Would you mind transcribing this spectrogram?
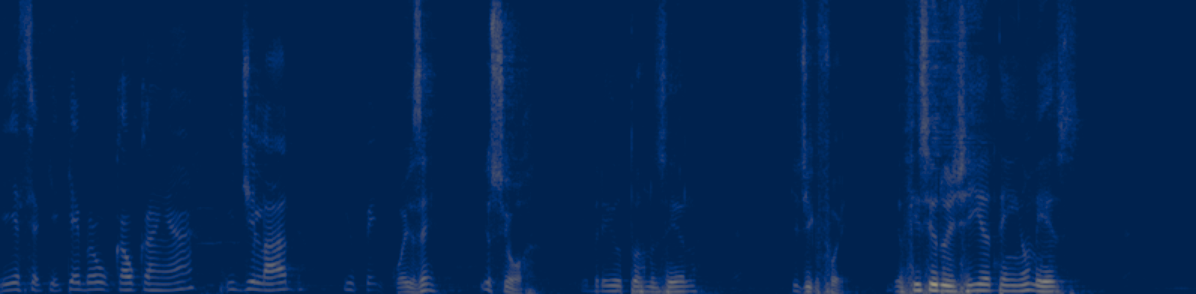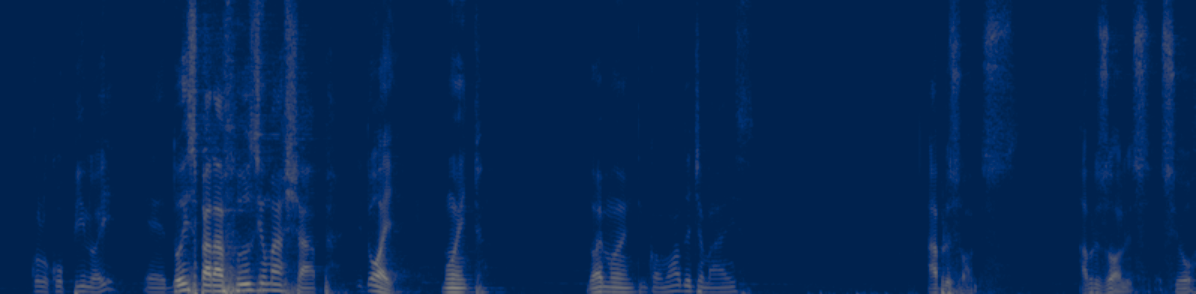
E esse aqui quebrou o calcanhar e de lado e o peito. Coisa, hein? E o senhor? Quebrei o tornozelo. Que dia que foi? Eu fiz cirurgia tem um mês. Colocou pino aí? É, dois parafusos e uma chapa. E dói? Muito. Dói muito, incomoda demais. Abre os olhos. Abre os olhos, o senhor,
